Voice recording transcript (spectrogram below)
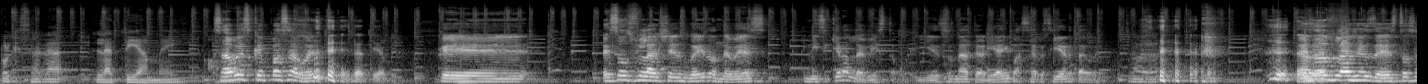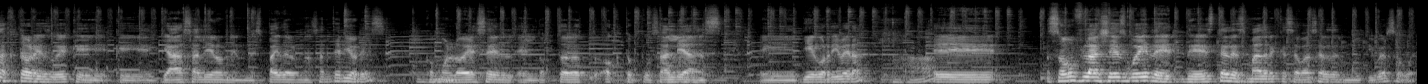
Porque sale la, la tía May. ¿sabes qué pasa, güey? La tía, güey. Que esos flashes, güey, donde ves, ni siquiera lo he visto, güey. Y es una teoría y va a ser cierta, güey. Esos flashes de estos actores, güey, que, que ya salieron en Spider-Man anteriores, como lo es el, el Doctor Octopus alias eh, Diego Rivera, eh, son flashes, güey, de, de este desmadre que se va a hacer del multiverso, güey.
